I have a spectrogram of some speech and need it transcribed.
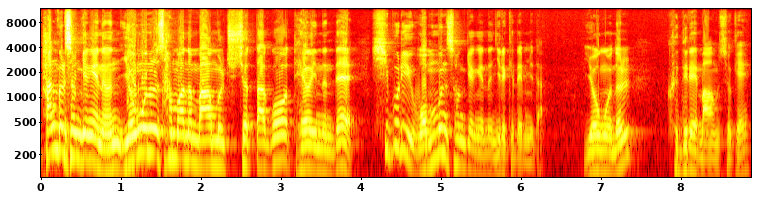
한글 성경에는 영혼을 사모하는 마음을 주셨다고 되어 있는데 히브리 원문 성경에는 이렇게 됩니다. 영혼을 그들의 마음속에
